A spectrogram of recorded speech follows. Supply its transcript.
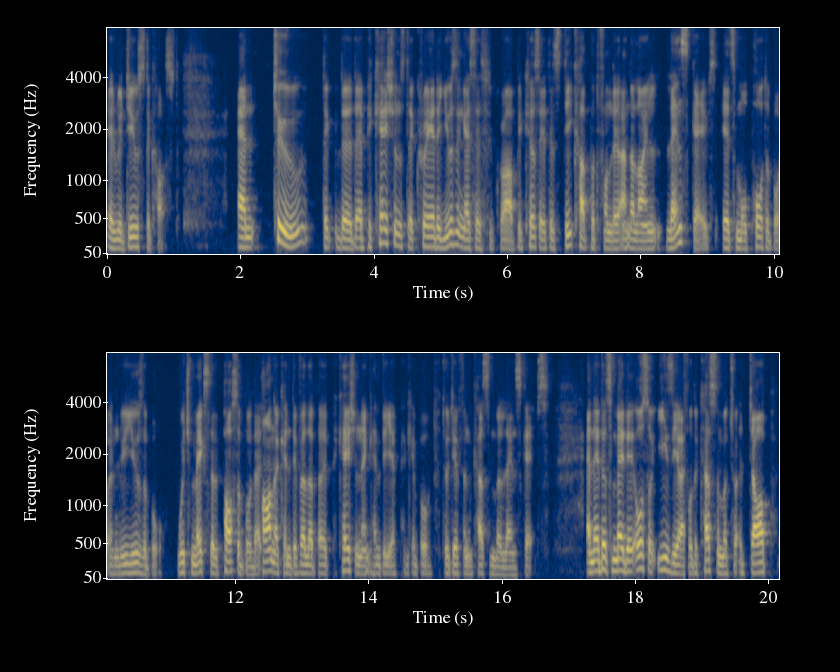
It reduces the cost. And two the, the, the, applications that created using SAP Graph, because it is decoupled from the underlying landscapes, it's more portable and reusable, which makes it possible that partner can develop an application and can be applicable to different customer landscapes. And it has made it also easier for the customer to adopt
